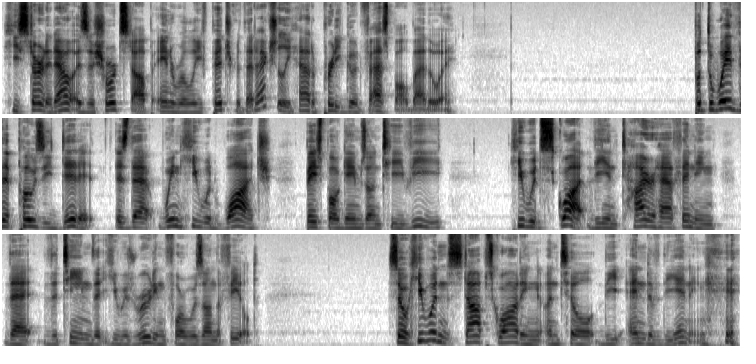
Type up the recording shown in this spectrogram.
he started out as a shortstop and a relief pitcher that actually had a pretty good fastball, by the way. But the way that Posey did it is that when he would watch baseball games on TV, he would squat the entire half inning that the team that he was rooting for was on the field. So he wouldn't stop squatting until the end of the inning.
